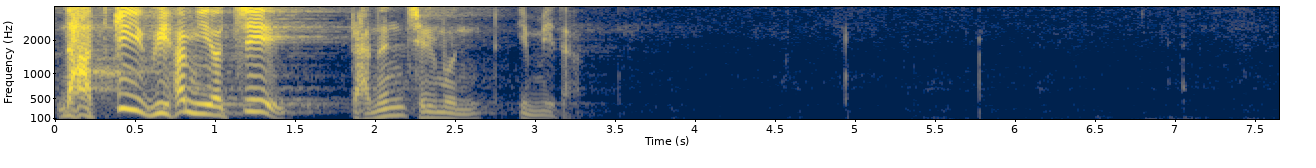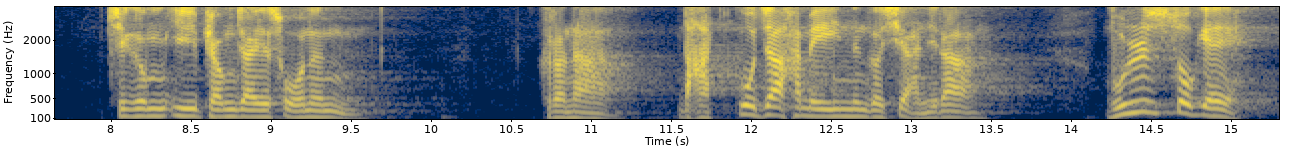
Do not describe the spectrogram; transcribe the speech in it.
낫기 위함이었지? 라는 질문입니다. 지금 이 병자의 소원은 그러나 낫고자 함에 있는 것이 아니라 물 속에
